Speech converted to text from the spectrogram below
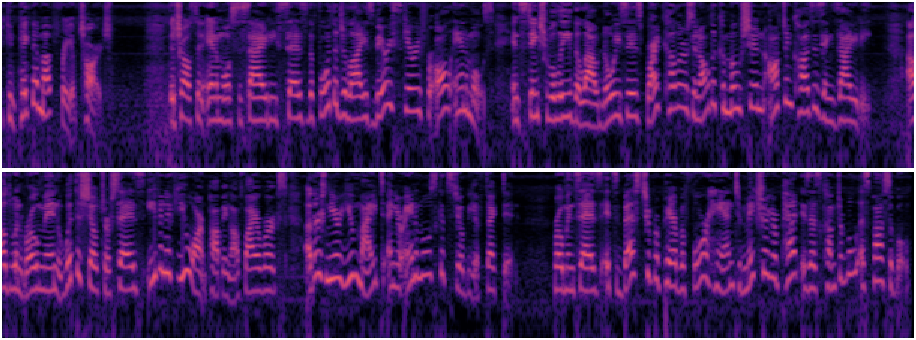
you can pick them up free of charge. The Charleston Animal Society says the 4th of July is very scary for all animals. Instinctually, the loud noises, bright colors, and all the commotion often causes anxiety. Aldwin Roman with the shelter says even if you aren't popping off fireworks, others near you might, and your animals could still be affected. Roman says it's best to prepare beforehand to make sure your pet is as comfortable as possible.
